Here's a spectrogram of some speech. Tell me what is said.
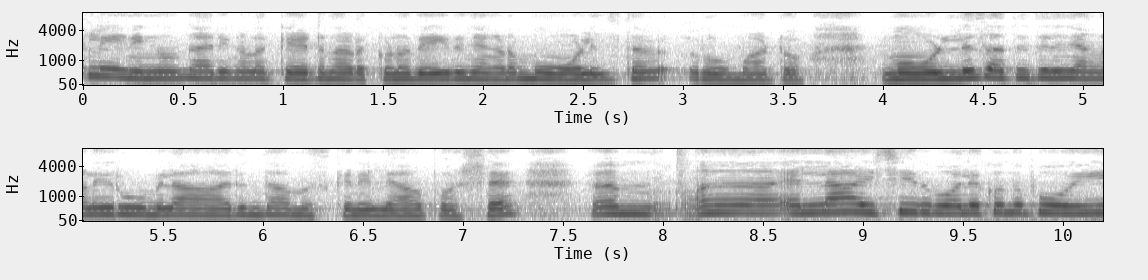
ക്ലീനിങ്ങും കാര്യങ്ങളൊക്കെ ആയിട്ട് നടക്കണു. ദേ ഇത് ഞങ്ങളുടെ മുകളിലത്തെ റൂമാട്ടോ മുകളിൽ സത്യത്തിൽ ഞങ്ങൾ ഈ റൂമിൽ ആരും താമസിക്കണില്ല. പക്ഷേ എല്ലാ ആഴ്ചയും ഇതുപോലെയൊക്കെ ഒന്ന് പോയി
